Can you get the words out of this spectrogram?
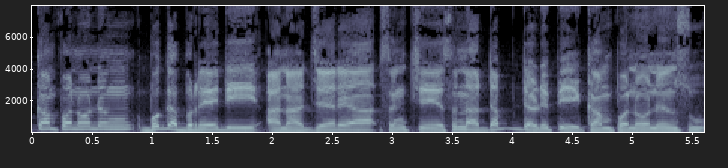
kamfanonin buga biredi a Najeriya sun ce suna dab da rufe kamfanoninsu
